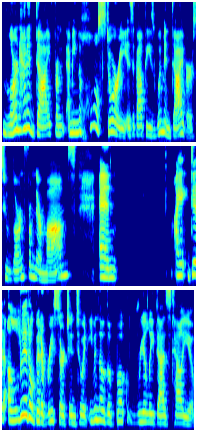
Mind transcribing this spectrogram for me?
learn how to dive from i mean the whole story is about these women divers who learn from their moms and I did a little bit of research into it, even though the book really does tell you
